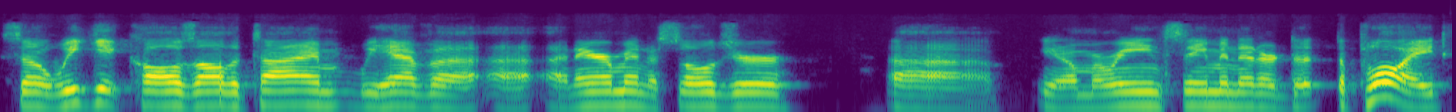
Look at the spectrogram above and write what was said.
so we get calls all the time. We have a, a an airman, a soldier, uh, you know, Marine seamen that are de- deployed.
